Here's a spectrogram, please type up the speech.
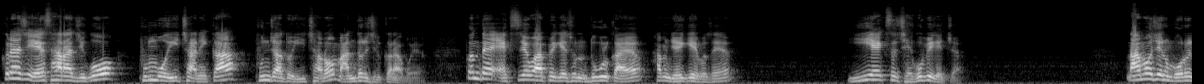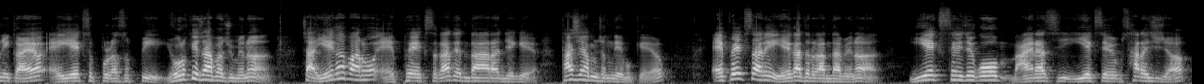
그래야지 얘 사라지고 분모 2차니까 분자도 2차로 만들어질 거라고요. 근데 x제곱 앞에 계수는 누굴까요? 한번 얘기해 보세요. 2x 제곱이겠죠. 나머지는 모르니까요. ax 플러스 b 이렇게 잡아주면은 자 얘가 바로 fx가 된다라는 얘기예요. 다시 한번 정리해 볼게요. fx 안에 얘가 들어간다면은 2x 세제곱 마이너스 2x제곱 사라지죠.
